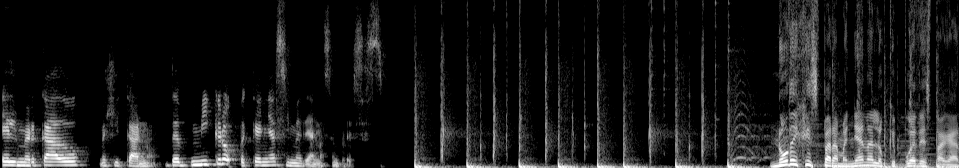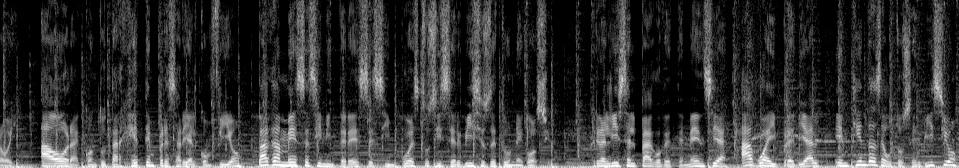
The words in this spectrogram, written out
el mercado mexicano, de micro, pequeñas y medianas empresas. No dejes para mañana lo que puedes pagar hoy. Ahora, con tu tarjeta empresarial Confío, paga meses sin intereses, impuestos y servicios de tu negocio. Realiza el pago de tenencia, agua y predial en tiendas de autoservicio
